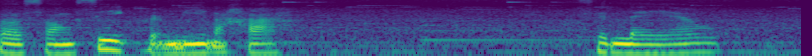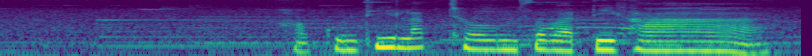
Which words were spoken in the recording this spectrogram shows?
ต่อสองซีกแบบนี้นะคะ เสร็จแล้ว ขอบคุณที่รับชมสวัสดีค่ะ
